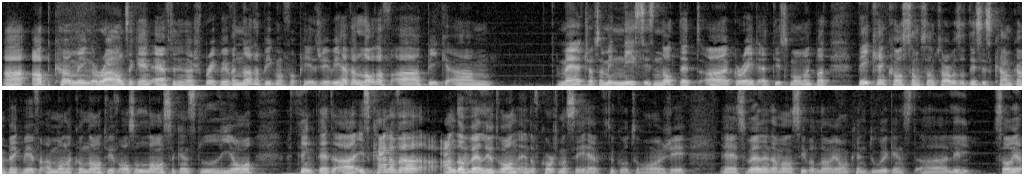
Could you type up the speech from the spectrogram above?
Uh, upcoming rounds again after the national break, we have another big one for PSG. We have a lot of uh, big. Um, matchups. I mean, Nice is not that uh, great at this moment, but they can cause some some trouble. So this is come come back. We have uh, Monaco Nantes. We have also Lens against Lyon. I think that uh, is kind of a undervalued one, and of course Marseille have to go to Angers as well. And I want to see what Lorient can do against uh, Lille. So yeah,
